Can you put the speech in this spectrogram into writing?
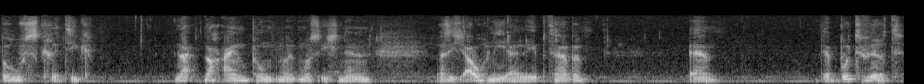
Berufskritik. Na, noch einen Punkt muss ich nennen, was ich auch nie erlebt habe. Ähm, der Butt wird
